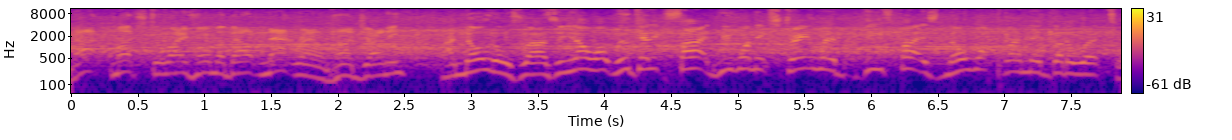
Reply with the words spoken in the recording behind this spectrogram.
Not much to write home about in that round, Johnny? I know those rounds, and you know what? We'll get excited. We won it straight away, but these fighters know what plan they've got to work to.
